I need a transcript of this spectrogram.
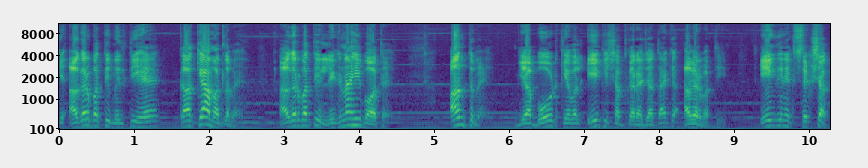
कि अगरबत्ती मिलती है का क्या मतलब है? अगरबत्ती लिखना ही बहुत है। अंत में यह बोर्ड केवल एक ही शब्द का रह जाता है कि अगरबत्ती। एक दिन एक शिक्षक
